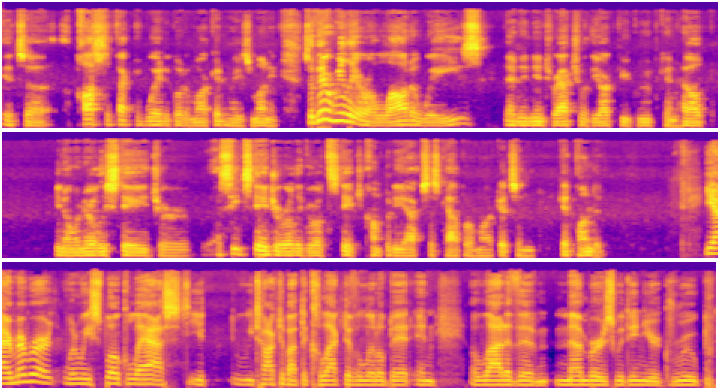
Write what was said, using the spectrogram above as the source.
it's a cost-effective way to go to market and raise money. So there really are a lot of ways that an interaction with the ArcView Group can help, you know, an early stage or a seed stage or early growth stage company access capital markets and get funded. Yeah, I remember when we spoke last, you, we talked about the collective a little bit, and a lot of the members within your group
